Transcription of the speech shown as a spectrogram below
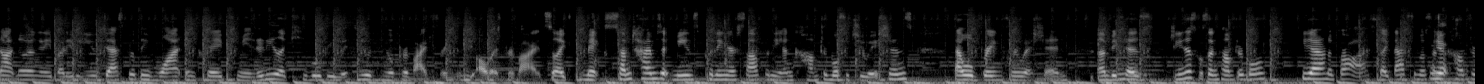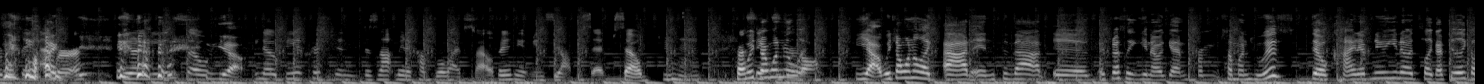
not knowing anybody, but you desperately want and crave community, like He will be with you and He'll provide for you. He always provides. So like, make sometimes it means putting yourself in the uncomfortable situations that will bring fruition. Um, because Jesus was uncomfortable. He died on a cross. Like that's the most Yep. uncomfortable thing Like- ever. You know what I mean? So yeah. you know, being a Christian does not mean a comfortable lifestyle. If anything, it means the opposite. So Mhm. trusting I wanna through it let- all. yeah which i want to like add into that is especially you know again from someone who is still kind of new you know it's like i feel like a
